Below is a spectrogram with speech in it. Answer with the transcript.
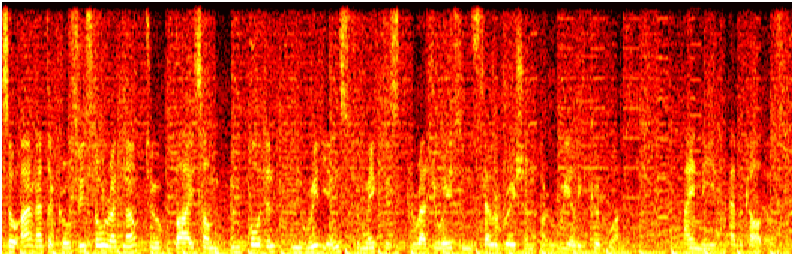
So I'm at the grocery store right now to buy some important ingredients to make this graduation celebration a really good one. I need avocados.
